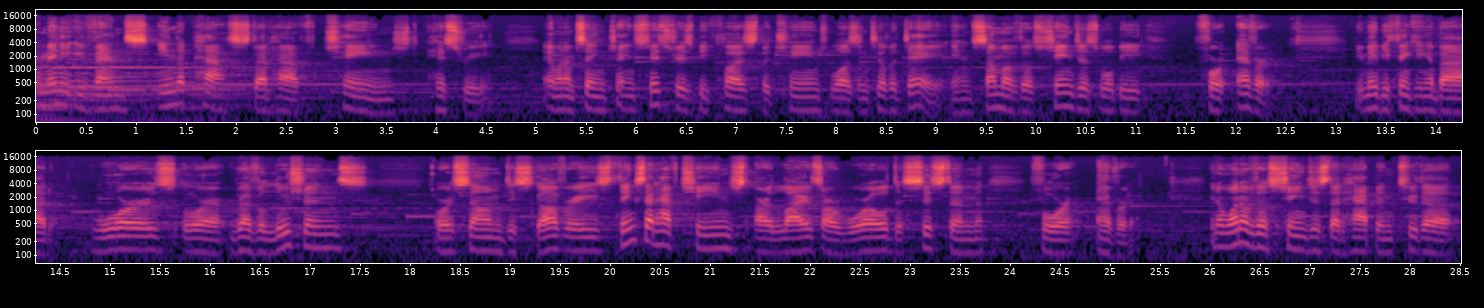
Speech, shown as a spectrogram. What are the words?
are many events in the past that have changed history. And when I'm saying changed history is because the change was until the day, and some of those changes will be forever. You may be thinking about wars or revolutions or some discoveries, things that have changed our lives, our world, the system forever. You know, one of those changes that happened to the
